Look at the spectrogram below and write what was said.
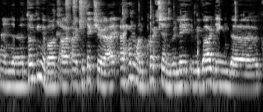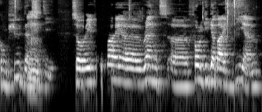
And uh, talking about our architecture, I, I had one question relate, regarding the compute density. So if, if I uh, rent uh, four gigabyte VM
